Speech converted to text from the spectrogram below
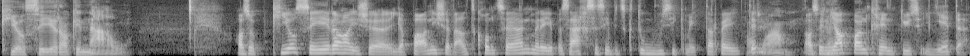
Kyocera genau? Also Kyocera ist ein japanischer Weltkonzern. Wir haben etwa 76'000 Mitarbeiter. Oh, wow. okay. Also in Japan kennt uns jeder.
